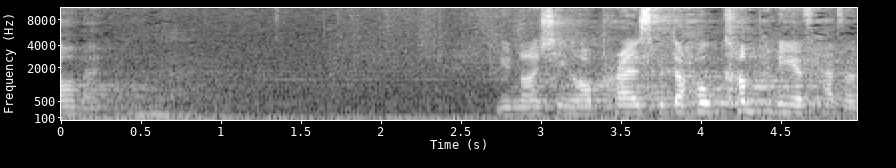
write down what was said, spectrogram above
Amen. Uniting our prayers with the whole company of heaven,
